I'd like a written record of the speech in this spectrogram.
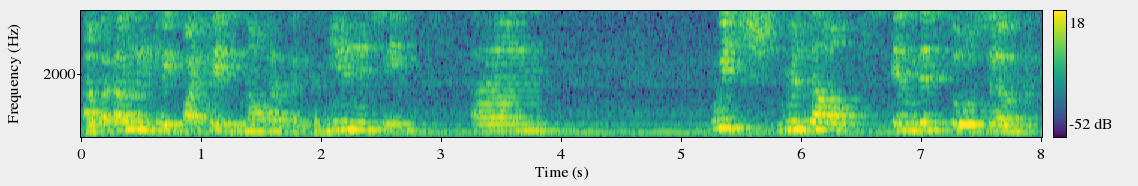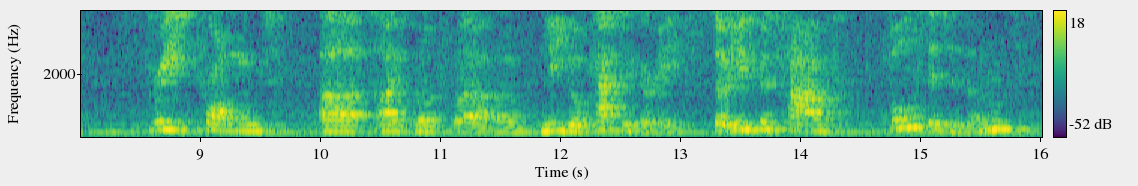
uh, but only case by case, not as a community, um, which results in this sort of three-pronged uh, type of, uh, of legal category. So you could have full citizens,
